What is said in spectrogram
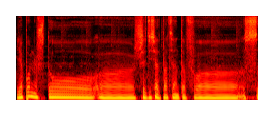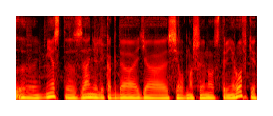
Я помню, что uh, 60% uh, с, uh, мест заняли, когда я сел в машину с тренировки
